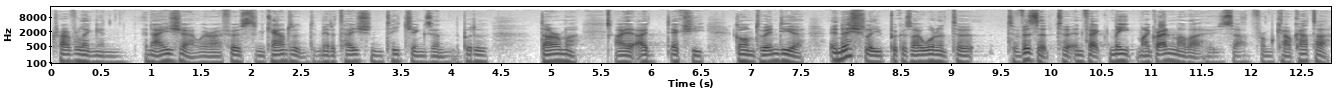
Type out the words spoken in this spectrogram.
traveling in, in Asia, where I first encountered meditation teachings and the Buddha Dharma, I, I'd actually gone to India initially because I wanted to to visit, to in fact meet my grandmother, who's uh, from Calcutta,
